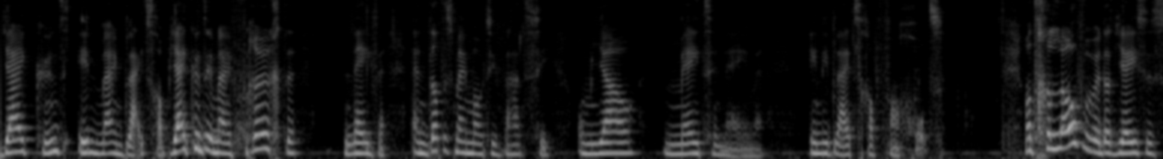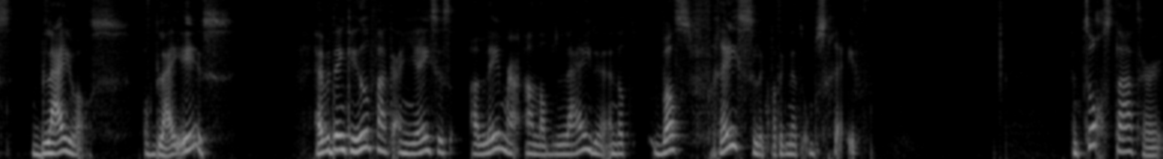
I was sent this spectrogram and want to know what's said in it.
Jij kunt in mijn blijdschap, jij kunt in mijn vreugde leven. En dat is mijn motivatie om jou mee te nemen in die blijdschap van God. Want geloven we dat Jezus blij was of blij is? we denken heel vaak aan Jezus alleen maar aan dat lijden. En dat was vreselijk wat ik net omschreef. En toch staat er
